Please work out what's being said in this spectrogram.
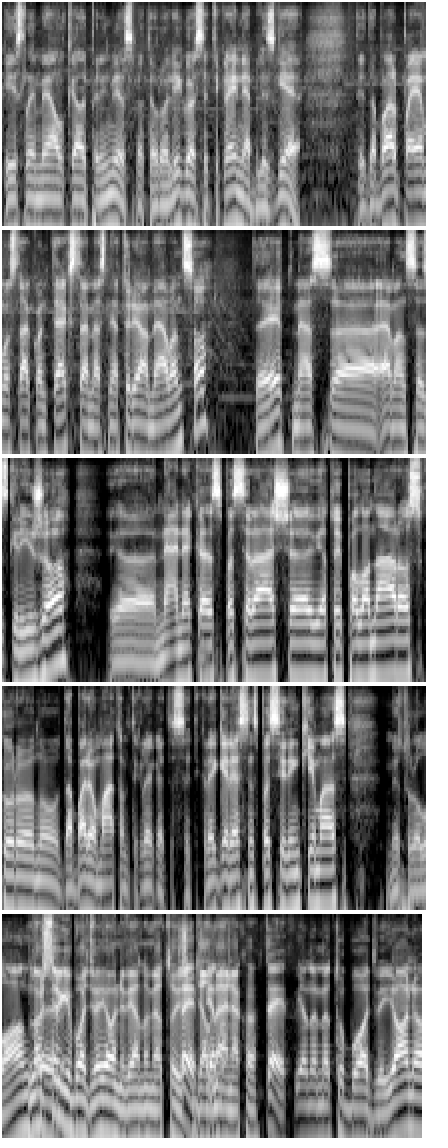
kai jis laimėjo LKL pirmis, bet Eurolygose tikrai neblizgėjo. Tai dabar paėmus tą kontekstą mes neturėjome Evanso, taip, mes Evansas grįžo, E, Menekas pasirašė vietoj Polonaros, kur nu, dabar jau matom tikrai, kad jisai tikrai geresnis pasirinkimas, Mitrulongo. Nors irgi buvo dviejonių vienu metu taip, dėl vienu, Meneko. Taip, vienu metu buvo dviejonių,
